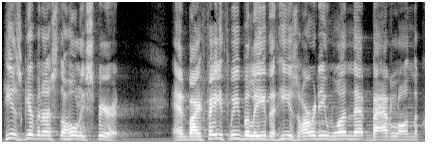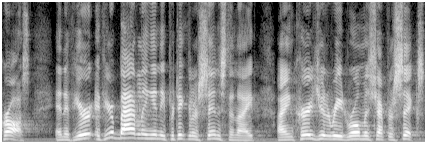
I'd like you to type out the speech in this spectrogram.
He has given us the Holy Spirit. And by faith, we believe that He has already won that battle on the cross. And if you're, if you're battling any particular sins tonight, I encourage you to read Romans chapter 6,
